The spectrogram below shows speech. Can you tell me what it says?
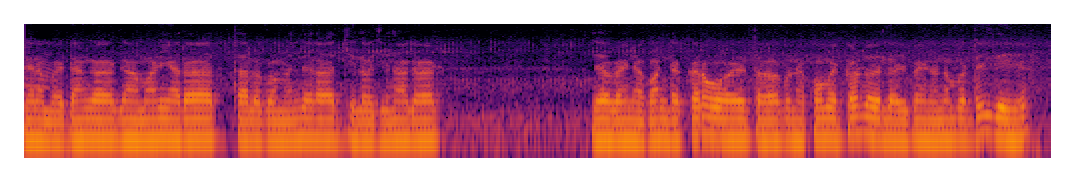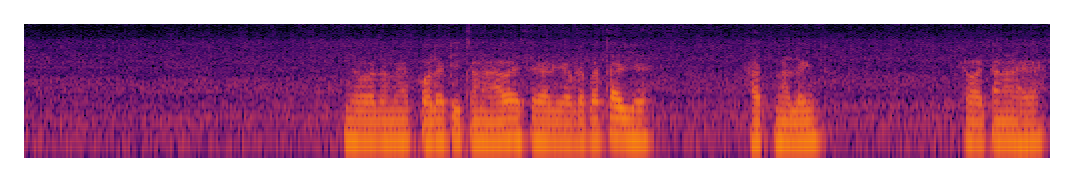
મેરામભાઈ ડાંગર, ગામ અણિયારત, તાલુકો મંદેરા જિલ્લો જુનાગઢ. જે ભાઈને કોન્ટેક કરવો હોય તો આપણે કોમેન્ટ કરજો એટલે એ ભાઈનો નંબર દઈ દઈએ. જો તમે ક્વોલિટી ચણા આવે છે આવી આપણે બતાવીએ. હાથમાં લઈને કેવા ચણા છે.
